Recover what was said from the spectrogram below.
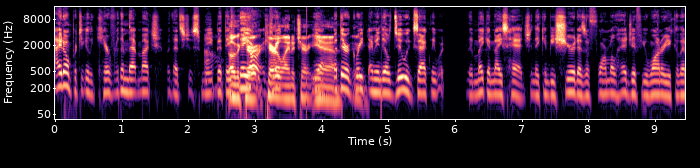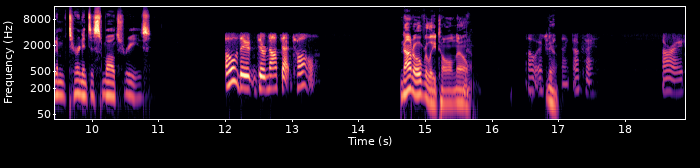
I don't particularly care for them that much, but that's just me. But they, Oh, the they Car- are great- Carolina cherry? Yeah. but they're great. I mean, they'll do exactly what they make a nice hedge, and they can be sheared as a formal hedge if you want, or you can let them turn into small trees. Oh, they're they're not that tall. Not overly tall, no. Oh, interesting. Okay. All right.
